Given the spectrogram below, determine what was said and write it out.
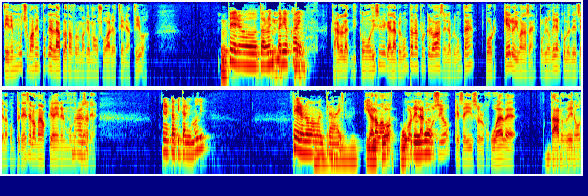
Tienen mucho margen porque es la plataforma que más usuarios tiene activos. Pero todos los imperios caen. Claro, la- como dice Miguel, la pregunta no es por qué lo hacen, la pregunta es por qué lo iban a hacer. Porque no tienen competencia. La competencia es lo mejor que hay en el mundo Claro. empresarial. En el capitalismo, sí. Pero no vamos a entrar ahí. Y ahora vamos con el anuncio que se hizo el jueves, tarde, no,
